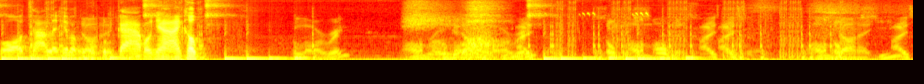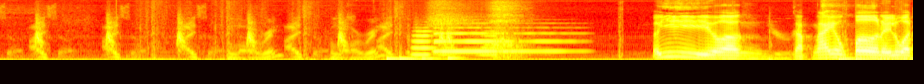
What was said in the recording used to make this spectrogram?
có trả lễ bằng một con ca vào nhà hay không? Ấy vâng gặp ngay ông pơ này luôn.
